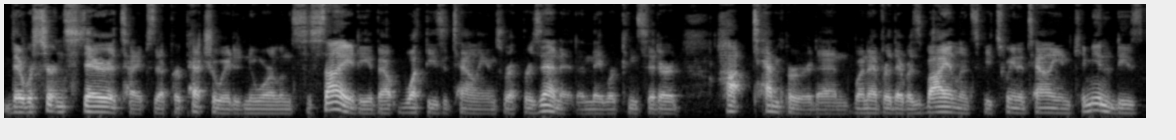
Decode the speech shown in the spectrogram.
there were certain stereotypes that perpetuated New Orleans society about what these Italians represented, and they were considered hot tempered. And whenever there was violence between Italian communities,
